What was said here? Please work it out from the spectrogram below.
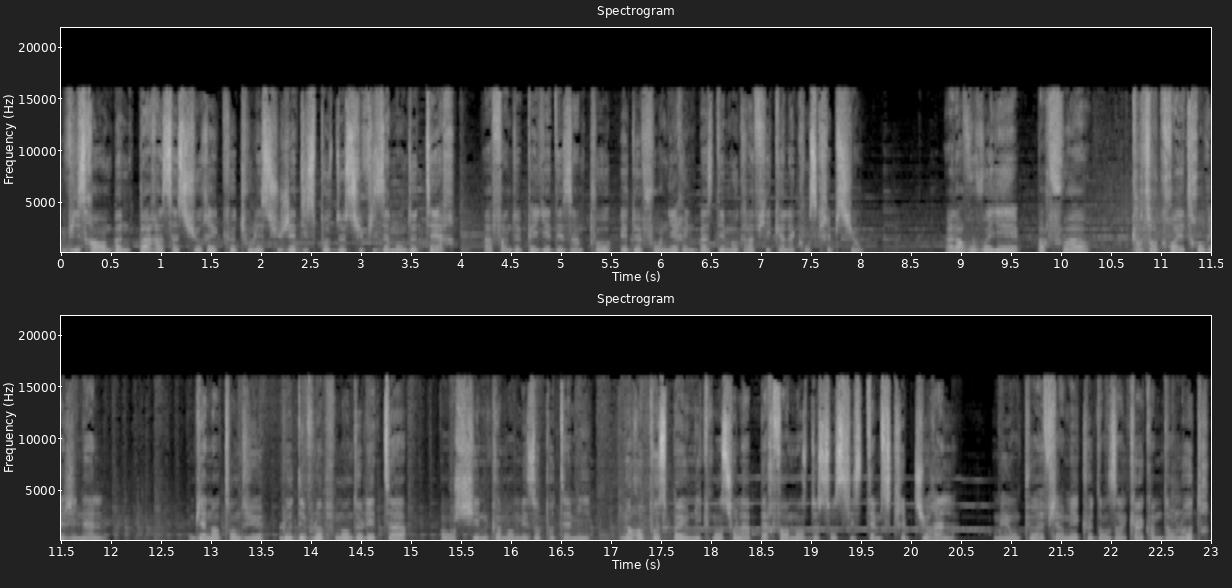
visera en bonne part à s'assurer que tous les sujets disposent de suffisamment de terres afin de payer des impôts et de fournir une base démographique à la conscription. Alors vous voyez, parfois, quand on croit être original, bien entendu, le développement de l'État, en Chine comme en Mésopotamie, ne repose pas uniquement sur la performance de son système scriptural, mais on peut affirmer que dans un cas comme dans l'autre,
